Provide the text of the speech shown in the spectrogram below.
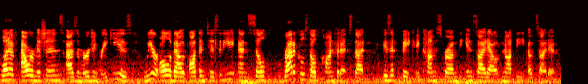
one of our missions as emerging Reiki is we are all about authenticity and self, radical self confidence that isn't fake. It comes from the inside out, not the outside in.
